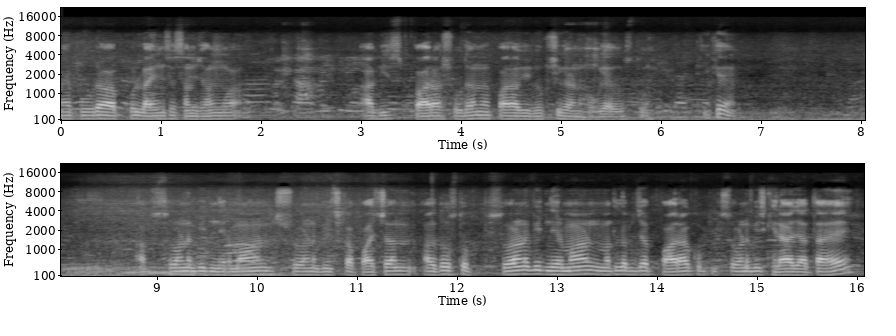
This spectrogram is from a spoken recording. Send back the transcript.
मैं पूरा आपको लाइन से समझाऊँगा। अभी पारा शोधन और पारा विभक्षीकरण हो गया दोस्तों, ठीक है? अब स्वर्ण बीज निर्माण, स्वर्ण बीज का पाचन। और दोस्तों, स्वर्ण बीज निर्माण मतलब जब पारा को स्वर्ण बीज खिलाया जाता है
